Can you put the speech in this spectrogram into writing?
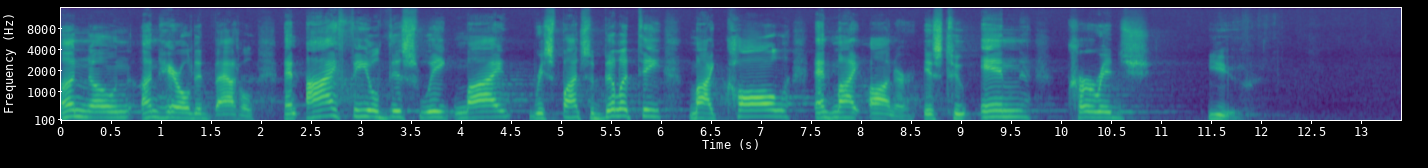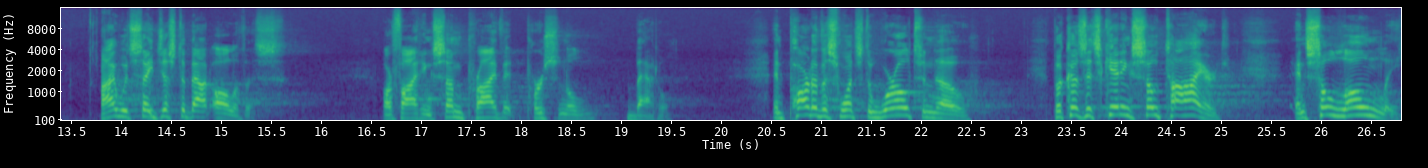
unknown, unheralded battle. And I feel this week my responsibility, my call, and my honor is to encourage you. I would say just about all of us are fighting some private, personal battle. And part of us wants the world to know because it's getting so tired and so lonely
